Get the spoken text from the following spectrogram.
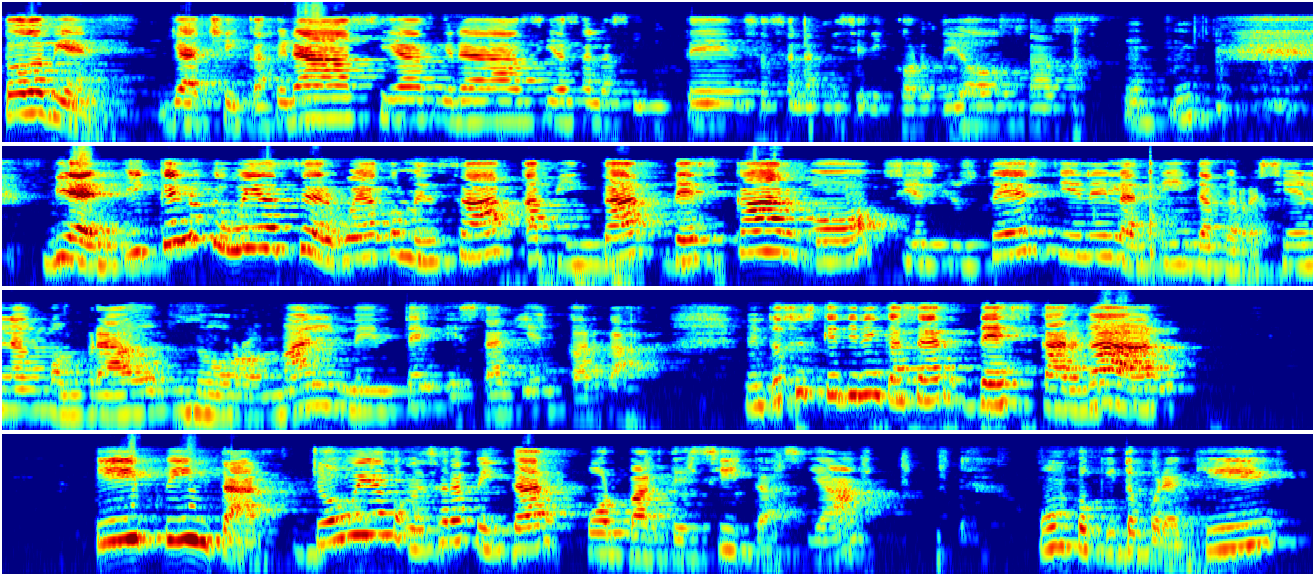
Todo bien. Ya, chicas, gracias, gracias a las intensas, a las misericordiosas. Bien, ¿y qué es lo que voy a hacer? Voy a comenzar a pintar descargo. Si es que ustedes tienen la tinta que recién la han comprado, normalmente está bien cargada. Entonces, ¿qué tienen que hacer? Descargar y pintar. Yo voy a comenzar a pintar por partecitas, ¿ya? Un poquito por aquí,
